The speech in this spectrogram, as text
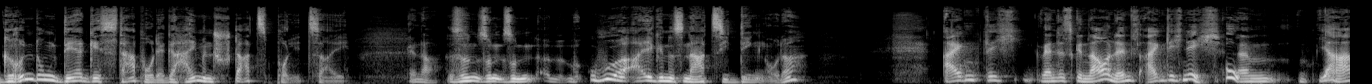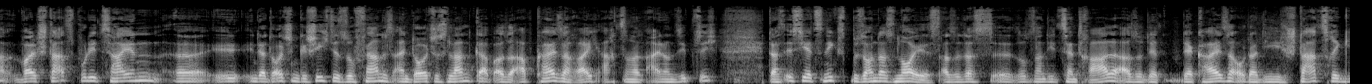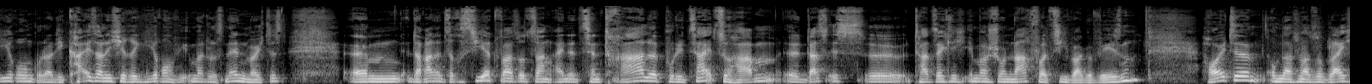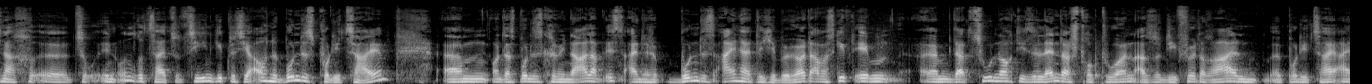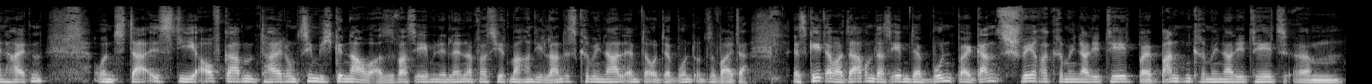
Gründung der Gestapo, der geheimen Staatspolizei. Genau. So, so, so ein äh, ureigenes Nazi-Ding, oder? Eigentlich, wenn du es genau nimmst, eigentlich nicht. Oh. Ähm, ja, weil Staatspolizeien äh, in der deutschen Geschichte, sofern es ein deutsches Land gab, also ab Kaiserreich 1871, das ist jetzt nichts besonders Neues. Also das äh, sozusagen die Zentrale, also der, der Kaiser oder die Staatsregierung oder die kaiserliche Regierung, wie immer du es nennen möchtest, ähm, daran interessiert war, sozusagen eine zentrale Polizei zu haben. Äh, das ist äh, tatsächlich immer schon nachvollziehbar gewesen. Heute, um das mal so gleich nach äh, zu, in unsere Zeit zu ziehen, gibt es ja auch eine Bundespolizei ähm, und das Bundeskriminalamt ist eine bundeseinheitliche Behörde, aber es gibt eben ähm, dazu noch diese Länderstrukturen, also die föderalen äh, Polizeieinheiten und da ist die Aufgabenteilung ziemlich genau. Also was eben in den Ländern passiert, machen die Landeskriminalämter und der Bund und so weiter. Es geht aber darum, dass eben der Bund bei ganz schwerer Kriminalität, bei Bandenkriminalität ähm,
